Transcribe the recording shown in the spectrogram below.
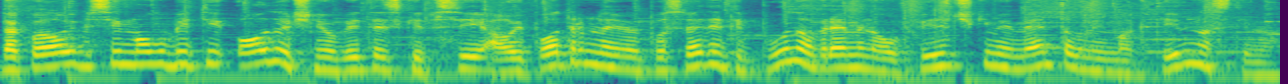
Dakle, ovi psi mogu biti odlični obiteljski psi, ali potrebno im je posvetiti puno vremena u fizičkim i mentalnim aktivnostima.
